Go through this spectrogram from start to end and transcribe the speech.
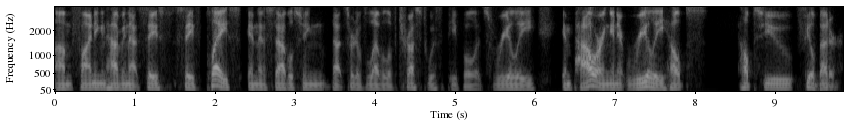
um, finding and having that safe safe place and then establishing that sort of level of trust with people it's really empowering and it really helps helps you feel better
